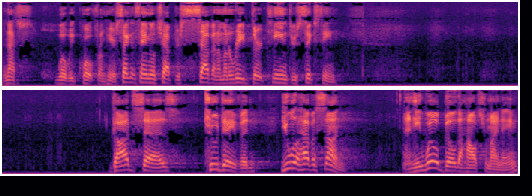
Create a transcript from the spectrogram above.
And that's what we quote from here. 2 Samuel chapter 7, I'm going to read 13 through 16. God says to David, You will have a son, and he will build a house for my name.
